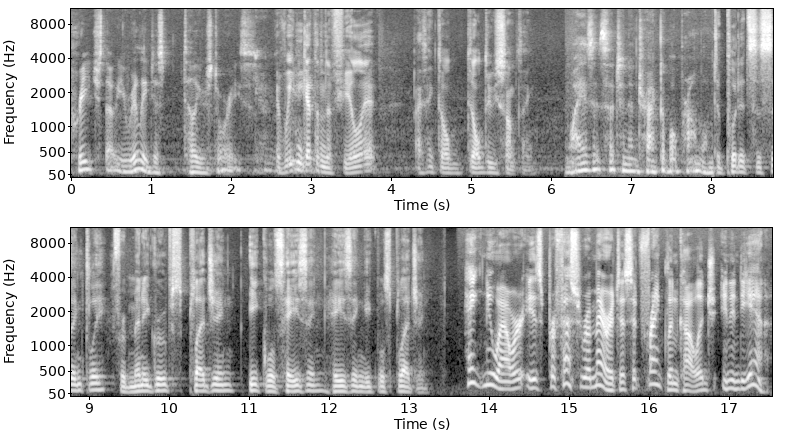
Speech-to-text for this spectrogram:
preach, though. You really just tell your stories. If we can get them to feel it, I think they'll, they'll do something. Why is it such an intractable problem? To put it succinctly, for many groups, pledging equals hazing, hazing equals pledging. Hank Nuwer is professor emeritus at Franklin College in Indiana.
